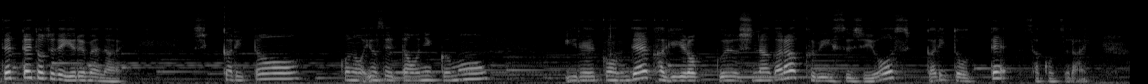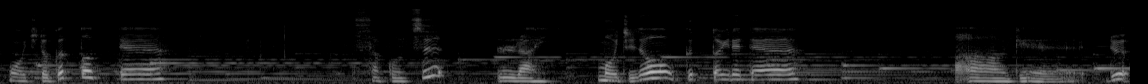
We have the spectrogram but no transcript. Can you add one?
絶対途中で緩めない。しっかりとこの寄せたお肉も入れ込んで鍵ロックしながら首筋をしっかり通って鎖骨ライン。もう一度グッとって鎖骨ライン。もう一度グッと入れて上げる。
